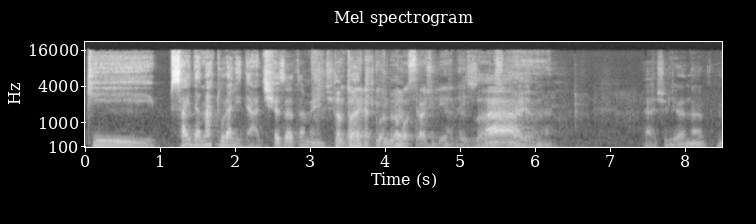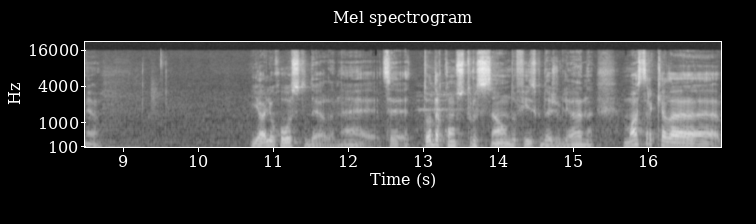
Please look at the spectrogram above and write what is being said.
que sai da naturalidade. Exatamente. Tanto a é que pediu quando pra é- mostrar a Juliana. Exato. Ah? É, a Juliana, meu. E olha o rosto dela, né? Toda a construção do físico da Juliana mostra que ela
